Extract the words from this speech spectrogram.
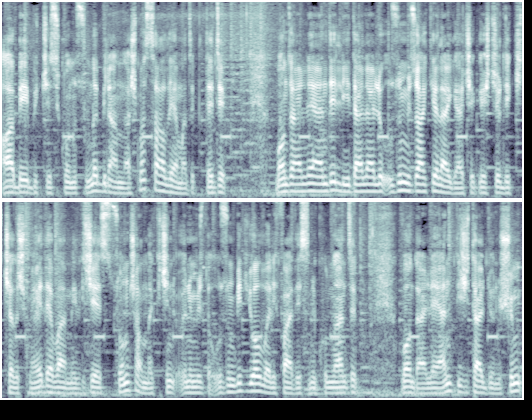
AB bütçesi konusunda bir anlaşma sağlayamadık dedi söyledi. Von der Leyen'de liderlerle uzun müzakereler gerçekleştirdik. Çalışmaya devam edeceğiz. Sonuç almak için önümüzde uzun bir yol var ifadesini kullandı. Von der Leyen dijital dönüşüm,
